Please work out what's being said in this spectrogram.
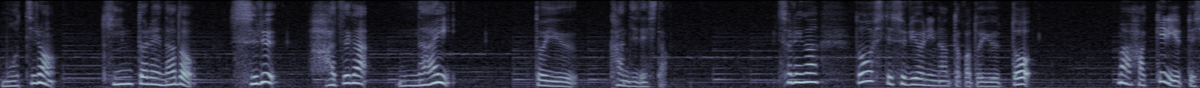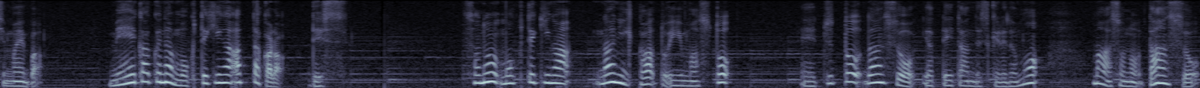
もちろん筋トレなどするはずがないという感じでした。それがどうしてするようになったかというとまあはっきり言ってしまえば明確な目的があったからです。その目的が何かと言いますと、えー、ずっとダンスをやっていたんですけれどもまあそのダンスを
